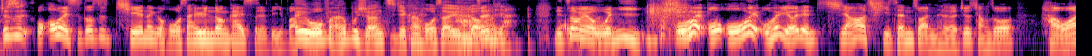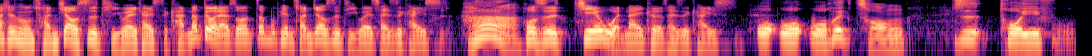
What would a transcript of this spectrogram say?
就是我 always 都是切那个活塞运动开始的地方。哎，我反而不喜欢直接看活塞运动。真的假？你这么有文艺，我会，我我会，我会有一点想要起承转合，就想说，好啊，先从传教士体位开始看。那对我来说，这部片传教士体位才是开始啊，或者是接吻那一刻才是开始。我我我会从就是脱衣服。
